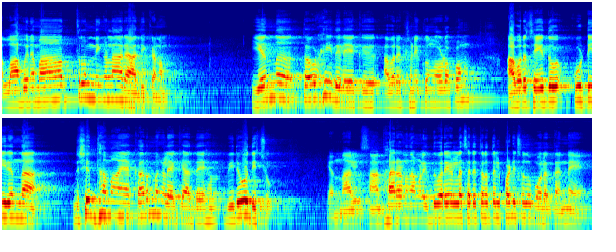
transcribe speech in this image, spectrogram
അള്ളാഹുവിനെ മാത്രം നിങ്ങൾ ആരാധിക്കണം എന്ന് തൗഹീദിലേക്ക് അവരെ ക്ഷണിക്കുന്നതോടൊപ്പം അവർ ചെയ്തു കൂട്ടിയിരുന്ന നിഷിദ്ധമായ കർമ്മങ്ങളെയൊക്കെ അദ്ദേഹം വിരോധിച്ചു. എന്നാൽ സാധാരണ നമ്മൾ ഇതുവരെയുള്ള ചരിത്രത്തിൽ പഠിച്ചതുപോലെ തന്നെ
